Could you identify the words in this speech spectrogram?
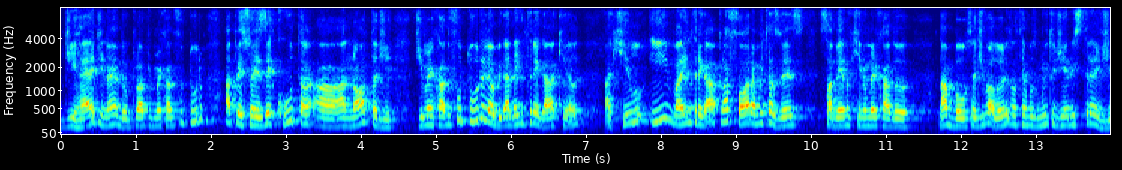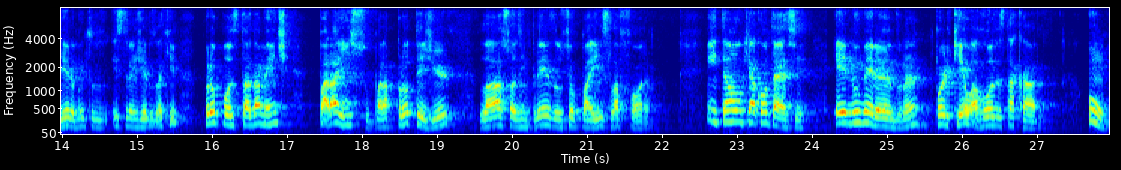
de hedge, né, do próprio mercado futuro. A pessoa executa a, a nota de, de mercado futuro, ele é obrigado a entregar aquele, aquilo e vai entregar para fora muitas vezes, sabendo que no mercado na bolsa de valores nós temos muito dinheiro estrangeiro, muitos estrangeiros aqui propositadamente para isso, para proteger lá suas empresas, o seu país lá fora. Então o que acontece? Enumerando, né? Por que o arroz está caro? Um,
